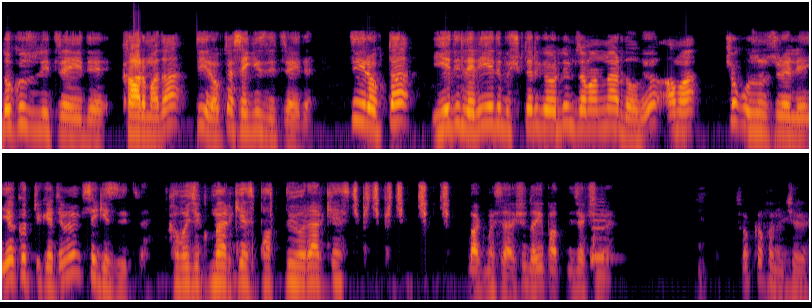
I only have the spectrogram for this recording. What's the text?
9 litreydi karmada. T-Roc'ta 8 litreydi. T-Roc'ta 7'leri 7.5'ları gördüğüm zamanlar da oluyor ama çok uzun süreli yakıt tüketimim 8 litre. Kavacık merkez patlıyor herkes çık çık çık çık çık. Bak mesela şu dayı patlayacak şimdi. Sok kafanı içeri.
